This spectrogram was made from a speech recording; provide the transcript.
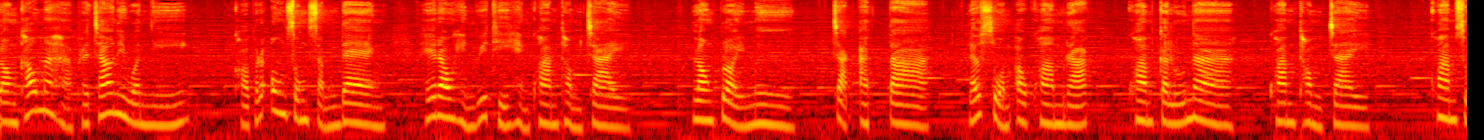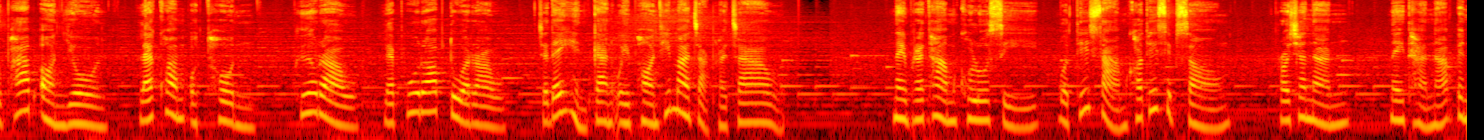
ลองเข้ามาหาพระเจ้าในวันนี้ ขอพระองค์ทรงสำแดง ให้เราเห็นวิถีแห่งความถ่อมใจ ลองปล่อยมือ จากอัตตา แล้วสวมเอาความรัก ความกรุณา ความถ่อมใจ ความสุภาพอ่อนโยน และความอดทน เพื่อเราและผู้รอบตัวเราจะได้เห็นการอวยพรที่มาจากพระเจ้า ในพระธรรมโคโลสีบทที่3ข้อที่ 12 เพราะฉะนั้น ในฐานะเป็น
